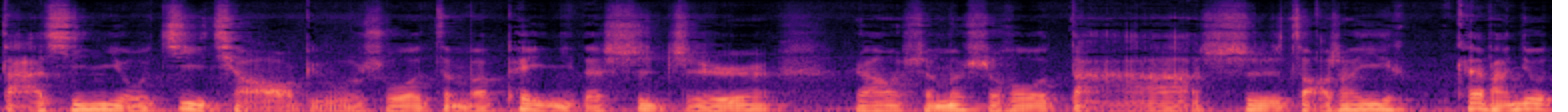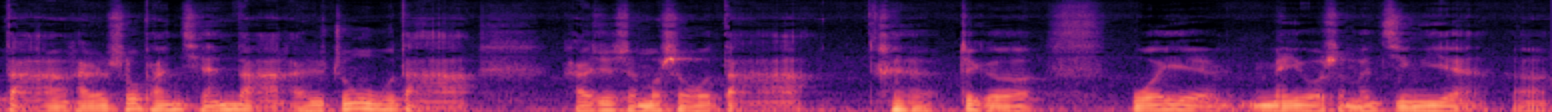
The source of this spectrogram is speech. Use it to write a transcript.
打新有技巧，比如说怎么配你的市值。然后什么时候打？是早上一开盘就打，还是收盘前打，还是中午打，还是什么时候打？呵 呵这个我也没有什么经验啊。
